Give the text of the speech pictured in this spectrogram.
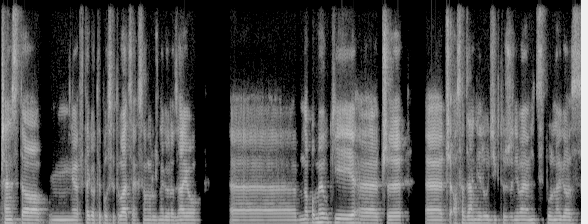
Często mm, w tego typu sytuacjach są różnego rodzaju no, pomyłki czy, czy osadzanie ludzi, którzy nie mają nic wspólnego z,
